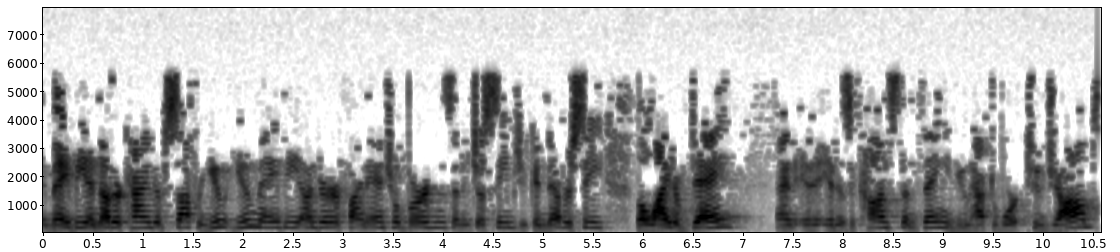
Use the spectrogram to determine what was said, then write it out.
It may be another kind of suffering. You you may be under financial burdens and it just seems you can never see the light of day and it is a constant thing. You have to work two jobs,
